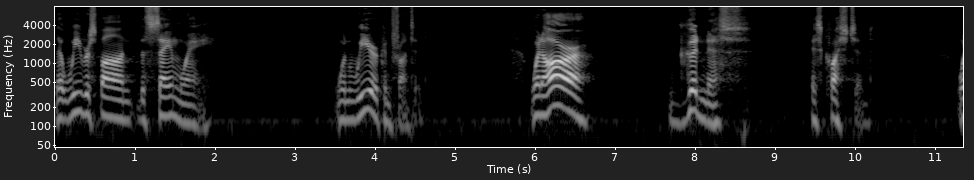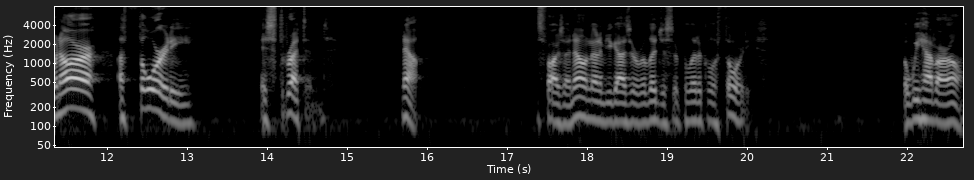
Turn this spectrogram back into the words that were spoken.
that we respond the same way when we are confronted, when our goodness is questioned, when our authority is threatened. Now, as far as I know, none of you guys are religious or political authorities. But we have our own.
